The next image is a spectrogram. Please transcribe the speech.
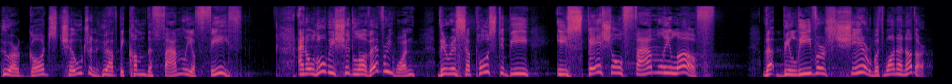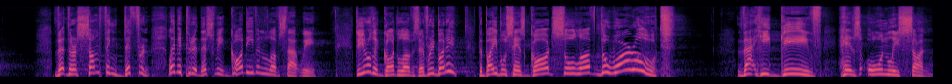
who are God's children, who have become the family of faith. And although we should love everyone, there is supposed to be a special family love that believers share with one another that there's something different. Let me put it this way God even loves that way. Do you know that God loves everybody? The Bible says God so loved the world that he gave his only son.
